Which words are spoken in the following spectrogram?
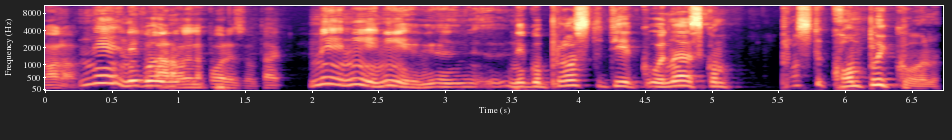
ono, Ne, nego... parali na porezu, tako? Ne, nije, nije. Nego prosto ti je kod nas kom, prosto komplikovano.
